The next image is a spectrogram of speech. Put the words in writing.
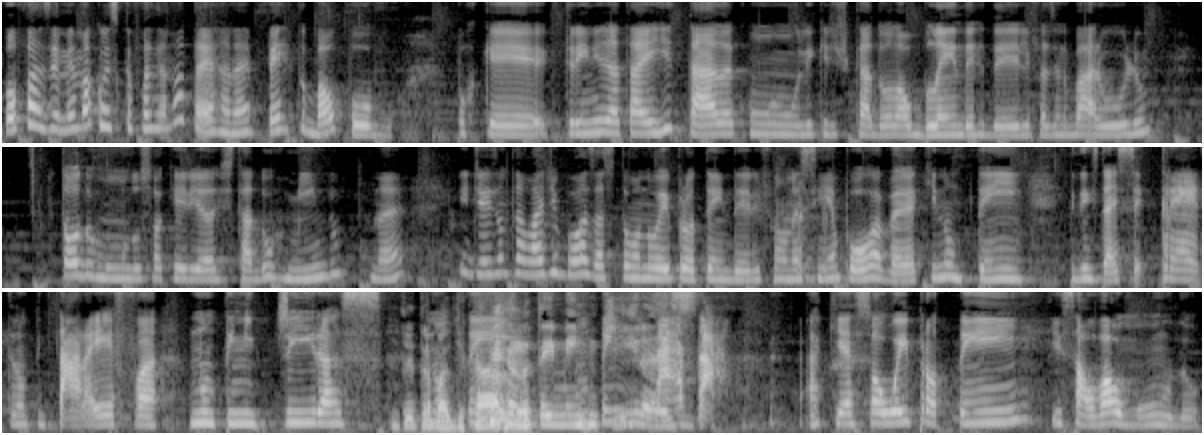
vou fazer a mesma coisa que eu fazia na Terra, né? Perturbar o povo. Porque Trini já tá irritada com o liquidificador lá, o blender dele fazendo barulho. todo mundo só queria estar dormindo, né? E Jason tá lá de boas, tomando whey protein dele, falando assim, é porra, velho, aqui não tem identidade secreta, não tem tarefa, não tem mentiras. Não tem trabalho de tem- casa. Não tem Não tem mentiras. nada. Aqui é só whey protein e salvar o mundo.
